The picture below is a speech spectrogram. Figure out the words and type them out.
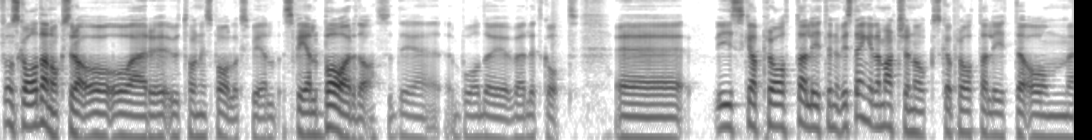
från skadan också då, och, och är uttagningsbar och spel, spelbar då. Så det båda är väldigt gott. Eh, vi ska prata lite nu, vi stänger den matchen och ska prata lite om eh,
